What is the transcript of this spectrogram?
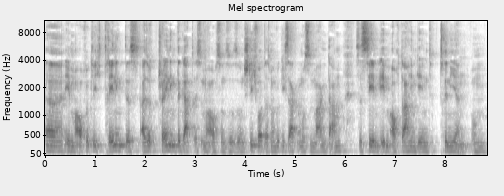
äh, eben auch wirklich Training des, also Training the Gut ist immer auch so, so, so ein Stichwort, dass man wirklich sagt, man muss das Magen-Darm-System eben auch dahingehend trainieren, um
